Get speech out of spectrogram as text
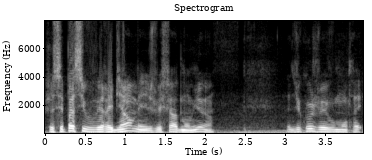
je sais pas si vous verrez bien, mais je vais faire de mon mieux. Hein. Du coup, je vais vous montrer.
